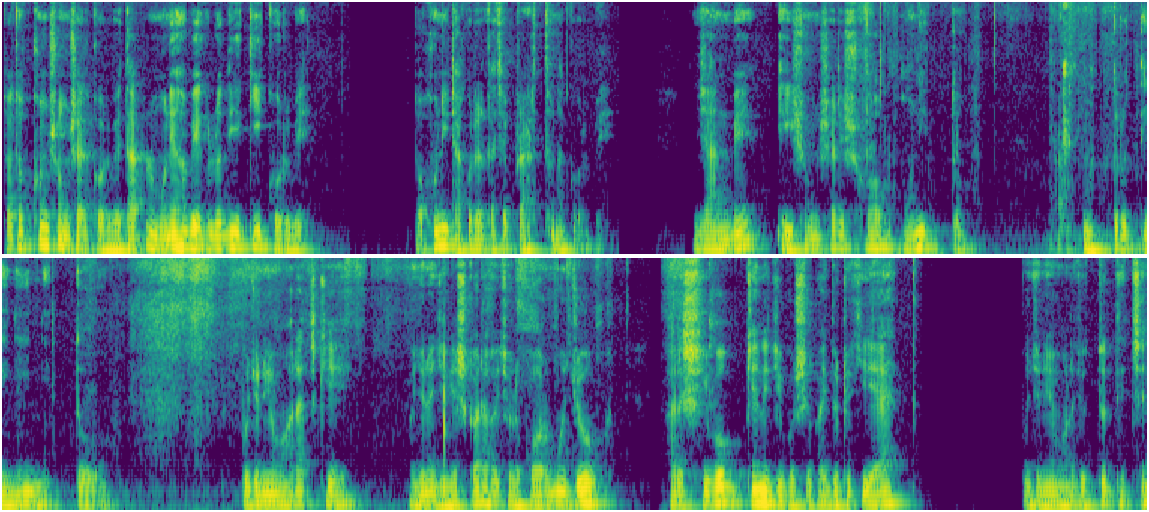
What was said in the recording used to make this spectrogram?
ততক্ষণ সংসার করবে, তারপর মনে হবে এগুলো দিয়ে কি করবে? তখনই ঠাকুরের কাছে প্রার্থনা করবে। জানবে এই সংসারে সব অনিত্য, একমাত্র তিনি নিত্য। পূজনীয় মহারাজকে ওই জন্য জিজ্ঞেস করা হয়েছিল কর্মযোগ আর শিবজ্ঞানী জীবসেবায় দুটো কি এক? পূজনীয় মহারাজ উত্তর দিচ্ছেন,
